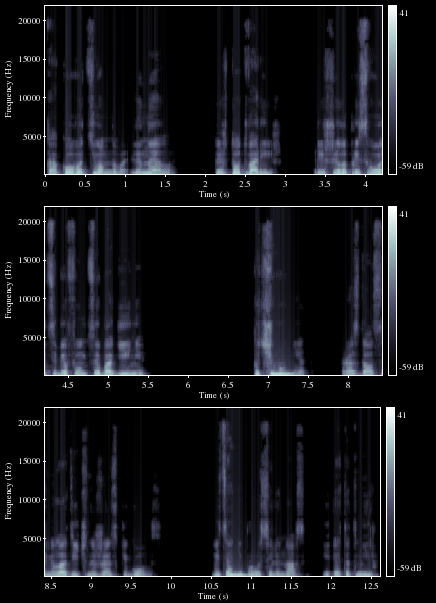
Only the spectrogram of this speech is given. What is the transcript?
Какого темного, Линелла? Ты что творишь? Решила присвоить себе функции богини? Почему нет? Раздался мелодичный женский голос. Ведь они бросили нас и этот мир.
